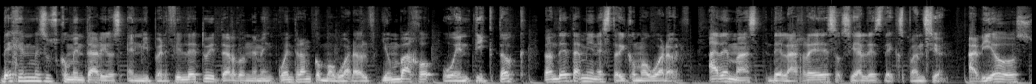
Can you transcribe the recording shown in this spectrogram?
Déjenme sus comentarios en mi perfil de Twitter donde me encuentran como Warolf-bajo o en TikTok, donde también estoy como Warolf, además de las redes sociales de expansión. Adiós.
